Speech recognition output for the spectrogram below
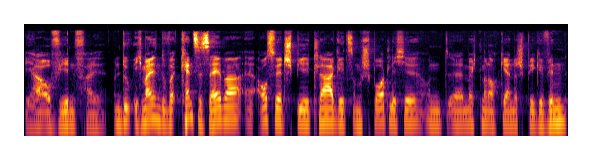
ja, auf jeden Fall. Und du, ich meine, du kennst es selber, äh, Auswärtsspiel, klar geht's um Sportliche und äh, möchte man auch gerne das Spiel gewinnen,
